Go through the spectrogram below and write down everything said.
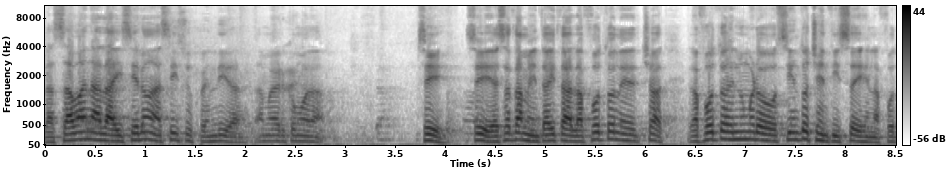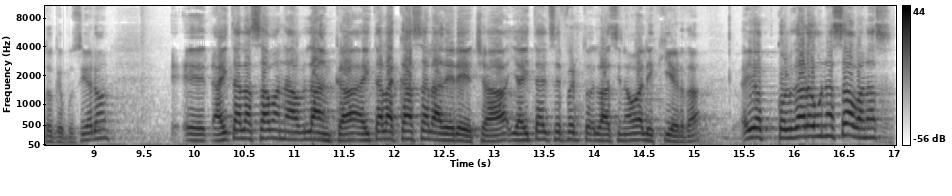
Las sábanas la hicieron así, suspendida. Dame a ver cómo da. Sí, sí, exactamente. Ahí está. La foto en el chat. La foto es el número 186 en la foto que pusieron. Eh, eh, ahí está la sábana blanca, ahí está la casa a la derecha y ahí está el sefer, la sinagoga a la izquierda. Ellos colgaron unas sábanas,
